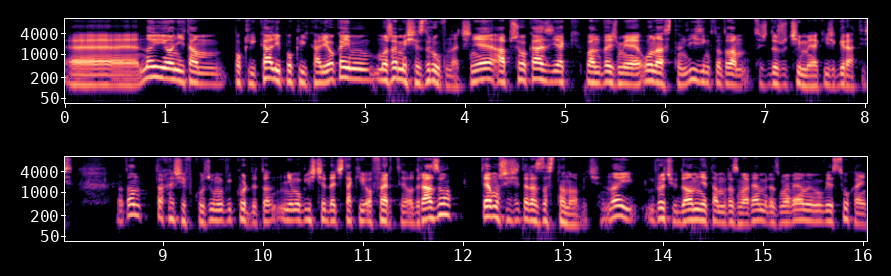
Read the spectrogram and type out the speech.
E, no i oni tam poklikali, poklikali, ok, możemy się zrównać, nie? A przy okazji, jak pan weźmie u nas ten leasing, no to tam coś dorzucimy, jakiś gratis. No to on trochę się wkurzył, mówi, kurde, to nie mogliście dać takiej oferty od razu, to ja muszę się teraz zastanowić. No i wrócił do mnie, tam rozmawiamy, rozmawiamy, mówię, słuchaj,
